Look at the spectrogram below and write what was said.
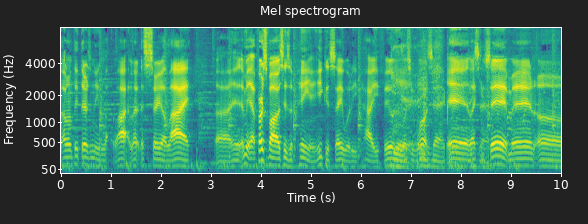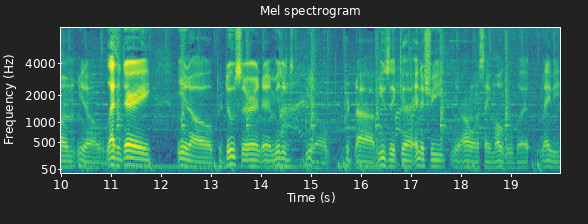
I don't think there's any li- necessarily a lie. Uh, I mean, first of all, it's his opinion. He can say what he how he feels and what he wants. exactly, And like you said, man, um, you know, legendary, you know, producer and, and music, you know, uh, music uh, industry. You know, I don't want to say mogul, but maybe.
